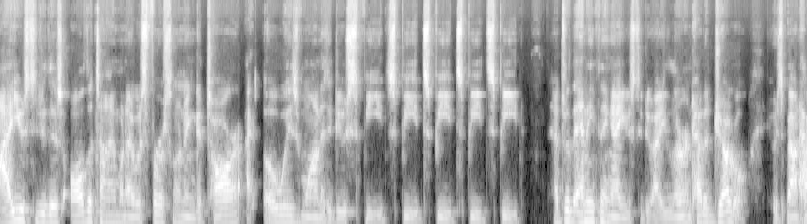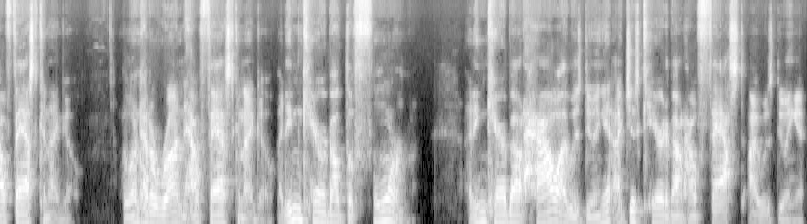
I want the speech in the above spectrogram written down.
I used to do this all the time when I was first learning guitar. I always wanted to do speed, speed, speed, speed, speed. That's with anything I used to do. I learned how to juggle. It was about how fast can I go. I learned how to run. How fast can I go? I didn't care about the form. I didn't care about how I was doing it. I just cared about how fast I was doing it.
